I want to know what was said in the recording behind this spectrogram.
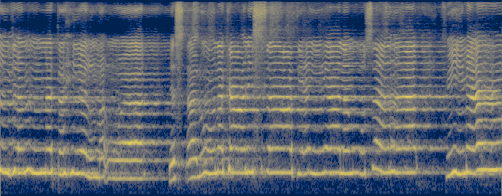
الجنة هي المأوى. يسألونك عن الساعة أيان مرساها؟ فيما أنت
